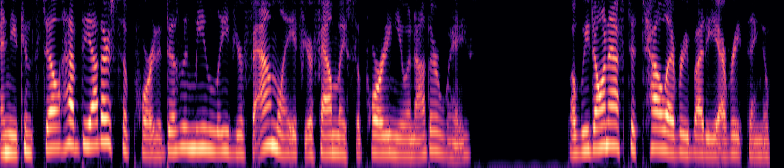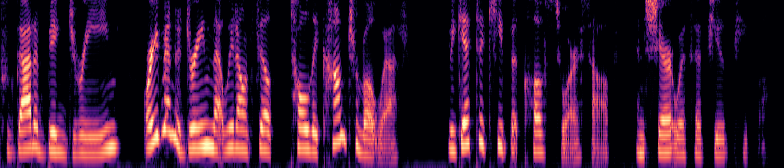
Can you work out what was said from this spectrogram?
and you can still have the other support. It doesn't mean leave your family if your family's supporting you in other ways. But we don't have to tell everybody everything. If we've got a big dream or even a dream that we don't feel totally comfortable with, we get to keep it close to ourselves and share it with a few people.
